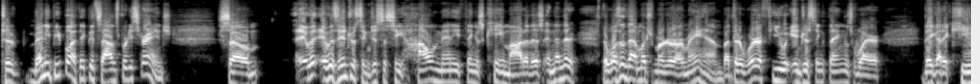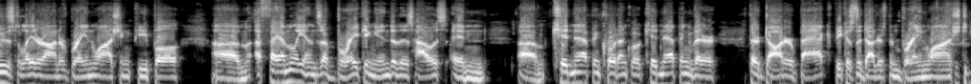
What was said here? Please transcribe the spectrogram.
to many people, I think it sounds pretty strange. So it, it was interesting just to see how many things came out of this. And then there, there wasn't that much murder or mayhem, but there were a few interesting things where they got accused later on of brainwashing people. Um, a family ends up breaking into this house and, um, kidnapping, quote unquote, kidnapping their, their daughter back because the daughter's been brainwashed.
